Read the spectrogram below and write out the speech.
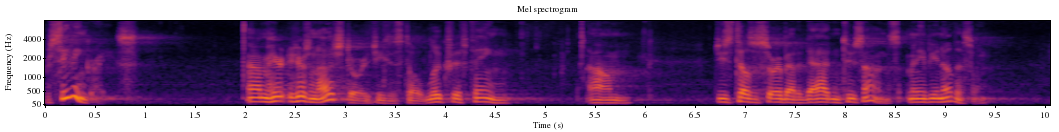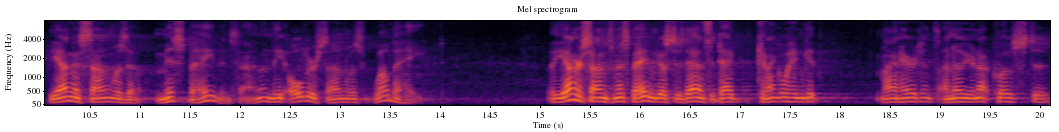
receiving grace. Um, here, here's another story Jesus told, Luke 15. Um, Jesus tells a story about a dad and two sons. Many of you know this one. The youngest son was a misbehaving son, and the older son was well behaved. The younger son's misbehaving, goes to his dad and said, Dad, can I go ahead and get my inheritance? I know you're not close to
